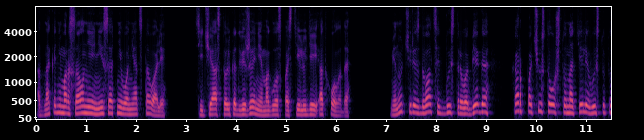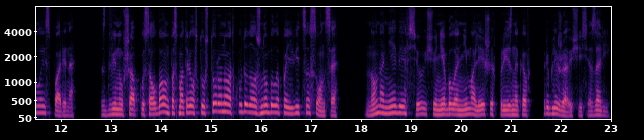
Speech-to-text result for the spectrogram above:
Однако ни Марсал, ни Эниса от него не отставали – Сейчас только движение могло спасти людей от холода. Минут через двадцать быстрого бега Харп почувствовал, что на теле выступила испарина. Сдвинув шапку со лба, он посмотрел в ту сторону, откуда должно было появиться солнце. Но на небе все еще не было ни малейших признаков приближающейся зари.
